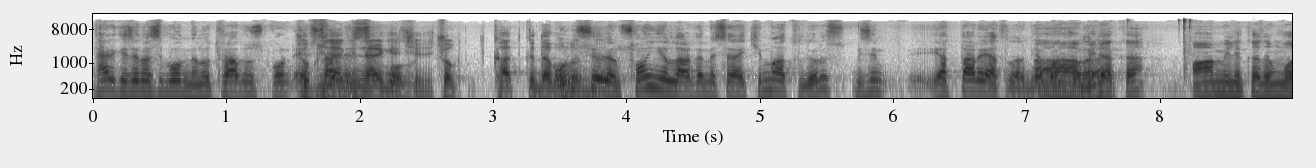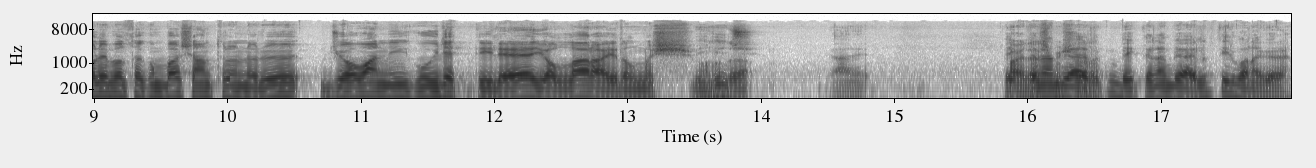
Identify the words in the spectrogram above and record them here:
herkese nasip olmayan o Trabzonspor'un Çok güzel günler geçirdi. Çok katkıda bulundu. Onu söylüyorum. Son yıllarda mesela kimi hatırlıyoruz? Bizim Yattara'yı hatırlarım yabancı Aa, bir olarak. dakika. A milli kadın voleybol takım baş antrenörü Giovanni Guidetti ile yollar ayrılmış. Onu İlginç. da Yani beklenen bir ayrılık mı? Beklenen bir ayrılık değil bana göre.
